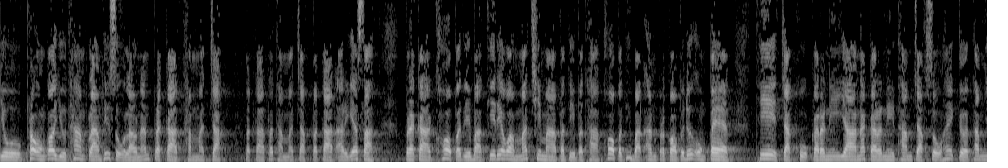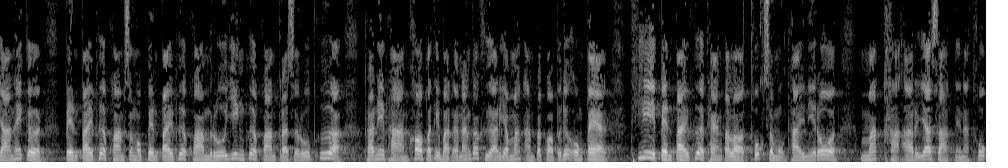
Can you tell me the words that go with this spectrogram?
อยู่พระองค์ก็อยู่ท่ามกลางพิสูจเหล่านั้น ประกาศธรรมจักประกาศพระธรรมจักประกาศอริยสัจ ประกาศข้อปฏิบัติที่เรียกว่ามัชชิมาปฏิปทาข้อปฏิบัติอันประกอบไปด้วยองค์ 8 ที่จักขู่กรณียานกรณีธรรมจักโซให้เกิดทำยานให้เกิด เป็นไปเพื่อความสงบเป็นไป เพื่อความรู้ยิ่งเพื่อความตรัสรู้เพื่อพระนิพพานข้อปฏิบัติอันนั้นก็คืออริยมรรคอันประกอบไปด้วยองค์ 8 ที่เป็นไปเพื่อแทงตลอดทุกสมุทัยนิโรธมรรคอริยสัจเนี่ยนะทุก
